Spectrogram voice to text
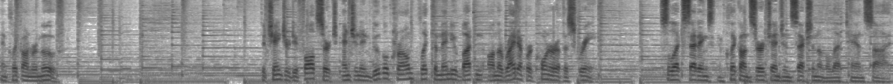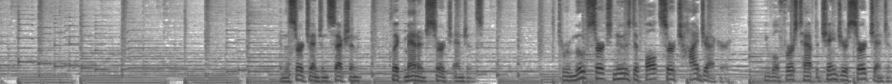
and click on Remove. To change your default search engine in Google Chrome, click the menu button on the right upper corner of the screen. Select Settings and click on Search Engine section on the left-hand side. In the Search Engine section, click Manage Search Engines. To remove Search News Default Search Hijacker, you will first have to change your search engine.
